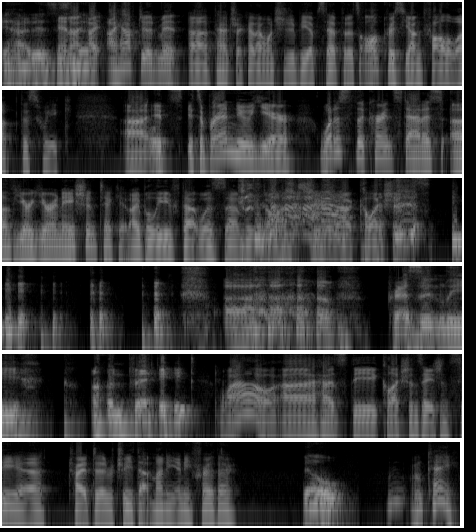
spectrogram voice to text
Yeah, it is. and I, it? I, I have to admit, uh, Patrick, I don't want you to be upset, but it's all Chris Young follow up this week. Uh, it's it's a brand new year. What is the current status of your urination ticket? I believe that was uh, moved on to uh, collections. uh, presently unpaid. Wow. Uh, has the collections agency uh, tried to retrieve that money any further? No. Okay.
